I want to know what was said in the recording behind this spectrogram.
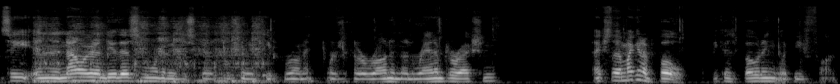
See, and then now we're gonna do this, and we're gonna just gonna, we're just gonna keep running. We're just gonna run in a random direction. Actually, I might get a boat because boating would be fun.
